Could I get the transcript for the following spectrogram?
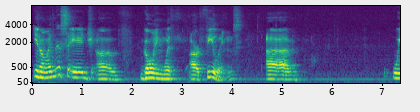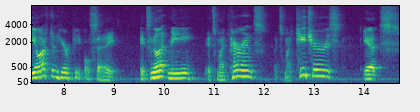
you know, in this age of going with our feelings, um, we often hear people say, it's not me, it's my parents, it's my teachers, it's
